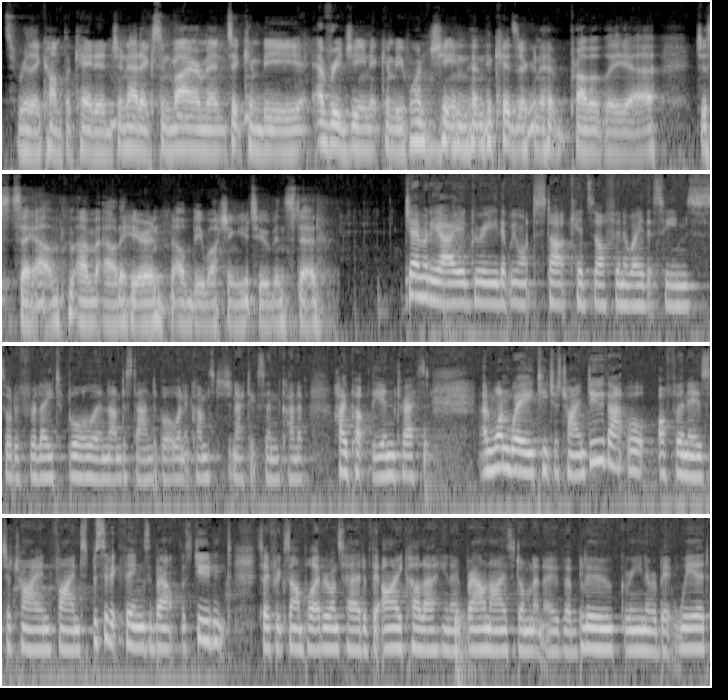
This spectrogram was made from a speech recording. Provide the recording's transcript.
it's really complicated genetics environment. It can be every gene. It can be one gene. Then the kids are going to probably uh, just say, I'm, I'm out of here and I'll be watching YouTube instead. Generally, I agree that we want to start kids off in a way that seems sort of relatable and understandable when it comes to genetics and kind of hype up the interest. And one way teachers try and do that often is to try and find specific things about the student. So, for example, everyone's heard of the eye colour, you know, brown eyes are dominant over blue, green are a bit weird.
